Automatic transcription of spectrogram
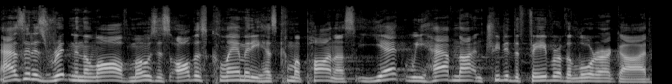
As it is written in the law of Moses, all this calamity has come upon us, yet we have not entreated the favor of the Lord our God,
